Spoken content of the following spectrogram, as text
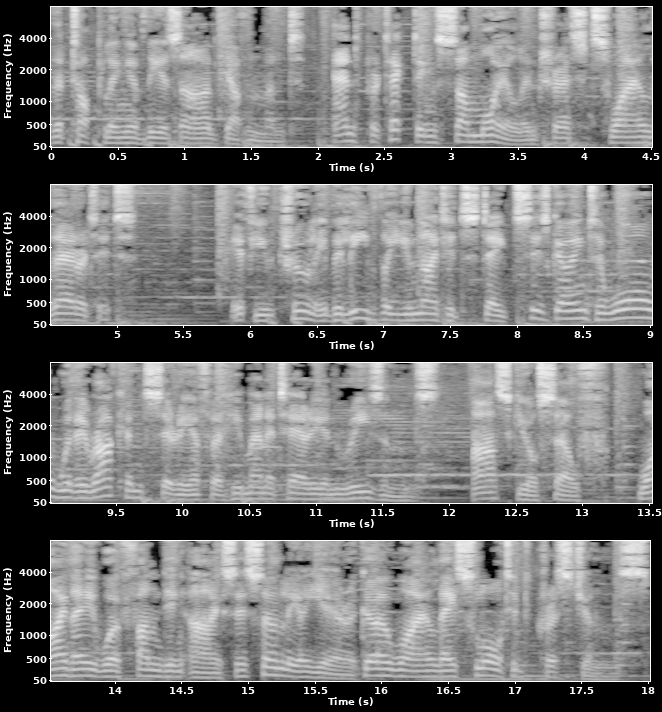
the toppling of the Assad government, and protecting some oil interests while they're at it. If you truly believe the United States is going to war with Iraq and Syria for humanitarian reasons, ask yourself, why they were funding ISIS only a year ago while they slaughtered Christians.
